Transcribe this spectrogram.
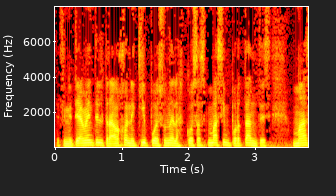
Definitivamente el trabajo en equipo es una de las cosas más importantes, más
